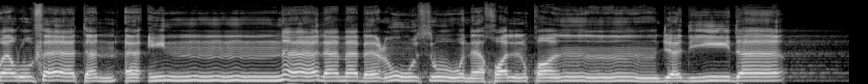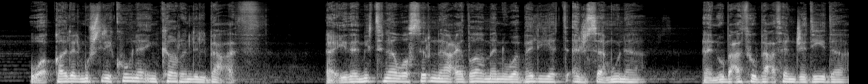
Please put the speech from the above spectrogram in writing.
ورفاتا أإنا لمبعوثون خلقا جديدا. وقال المشركون إنكارا للبعث أإذا متنا وصرنا عظاما وبليت أجسامنا أنبعث بعثا جديدا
